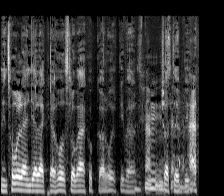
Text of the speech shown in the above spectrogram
mint hol lengyelekkel, hol szlovákokkal, hol kivel, nem, stb. Hát,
